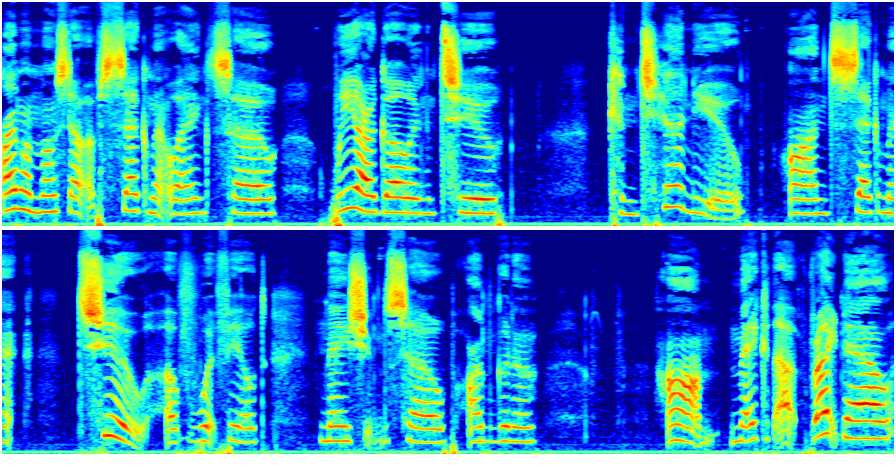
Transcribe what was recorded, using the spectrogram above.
I'm almost out of segment length, so we are going to continue on segment two of Whitfield Nation. So I'm gonna um make that right now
